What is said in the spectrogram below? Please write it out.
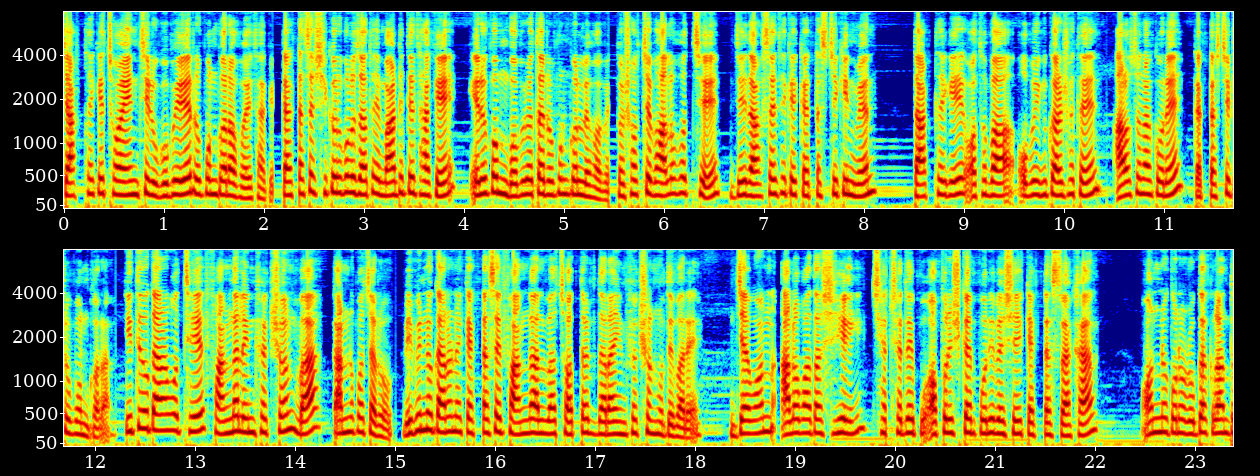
চার থেকে ছয় ইঞ্চির গভীরে রোপণ করা হয়ে থাকে। ক্যাকটাসের শিকড়গুলো যাতে মাটিতে থাকে, এরকম গভীরতায় রোপণ করলে হবে। তো সবচেয়ে ভালো হচ্ছে যে নার্সারি থেকে ক্যাকটাসটি কিনবেন, তার থেকে অথবা অভিজ্ঞ কারোর সাথে আলোচনা করে ক্যাকটাসটি রোপণ করা। তৃতীয় কারণ হচ্ছে ফাঙ্গাল ইনফেকশন বা কান্নপচা রোগ। বিভিন্ন কারণে ক্যাকটাসের ফাঙ্গাল বা ছত্রাক দ্বারা ইনফেকশন হতে পারে। যেমন আলো বাতাসহীন স্যাঁতস্যাঁতে অপরিষ্কার পরিবেশে ক্যাকটাস রাখা, অন্য কোনো রোগাক্রান্ত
